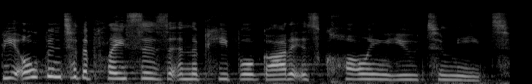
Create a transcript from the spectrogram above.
Be open to the places and the people God is calling you to meet.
